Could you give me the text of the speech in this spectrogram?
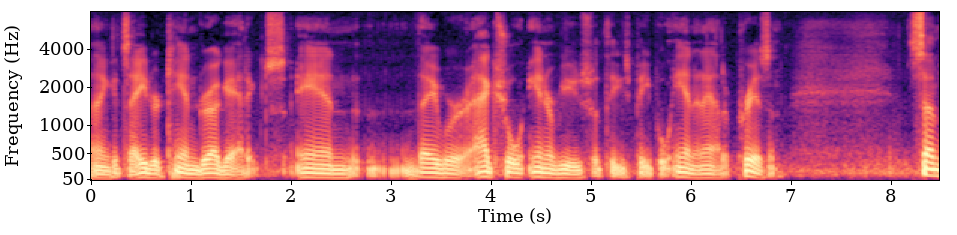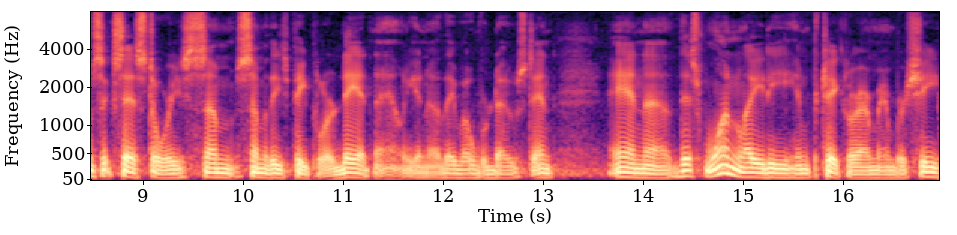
I think it's eight or ten drug addicts. And they were actual interviews with these people in and out of prison. Some success stories, some some of these people are dead now, you know, they've overdosed. And and uh, this one lady in particular, I remember, she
